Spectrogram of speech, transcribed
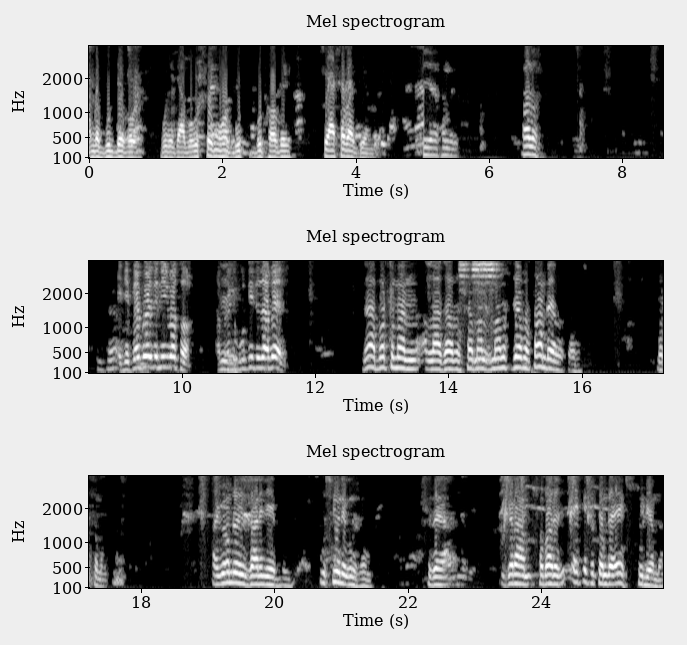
আমরা বুট দেব বুটে যাব। উৎসব বুট বুট হবে। সে আশাবাদী আমরা। ভালো। এই যে ফেব্রুয়ারিতে নির্বাচন আপনারা কি ভোট দিতে যাবেন? না বর্তমান আল্লাহ যা অবস্থা মানুষ মানুষ যে অবস্থা আমরা অবস্থা। বর্তমান। আগে আমরা জানি যে পুষিও নেই কোনো সময় গ্রাম সবার একই সাথে আমরা এক চলি আমরা।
